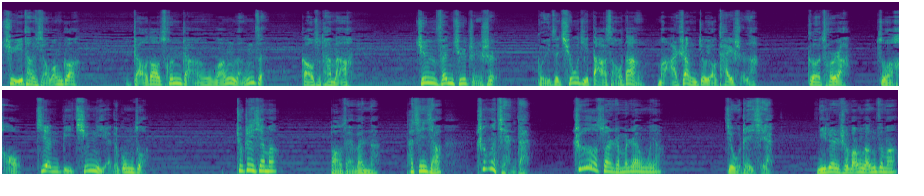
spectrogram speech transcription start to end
去一趟小王庄，找到村长王棱子，告诉他们啊，军分区指示，鬼子秋季大扫荡马上就要开始了，各村啊做好。坚壁清野的工作，就这些吗？豹仔问呢。他心想：这么简单，这算什么任务呀？就这些。你认识王棱子吗？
